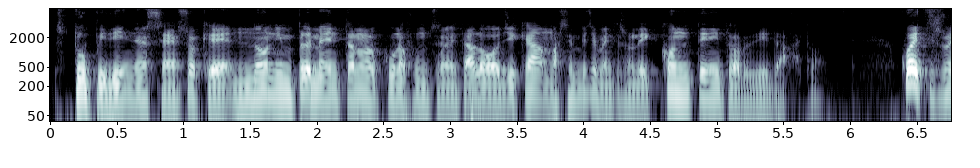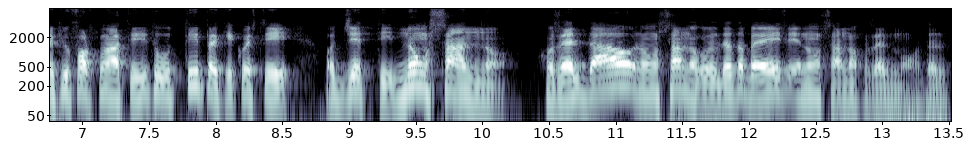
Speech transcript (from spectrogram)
stupidi, nel senso che non implementano alcuna funzionalità logica, ma semplicemente sono dei contenitori di dato. Questi sono i più fortunati di tutti perché questi oggetti non sanno cos'è il DAO, non sanno cos'è il database e non sanno cos'è il model.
